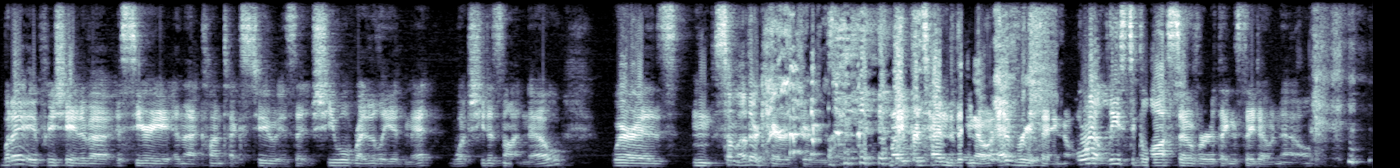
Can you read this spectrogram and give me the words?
What I appreciate about Isiri in that context too is that she will readily admit what she does not know, whereas mm, some other characters might pretend they know everything, or at least gloss over things they don't know.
